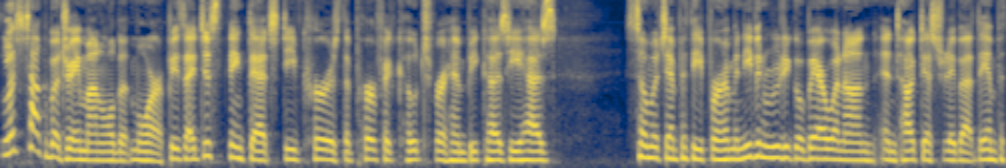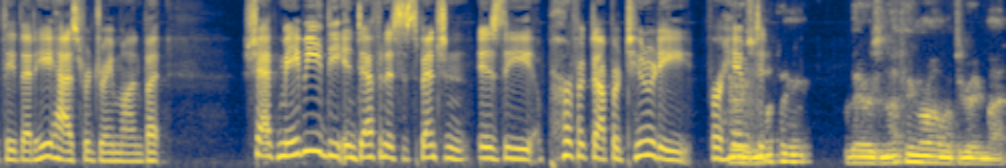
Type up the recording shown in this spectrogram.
let's talk about Draymond a little bit more because I just think that Steve Kerr is the perfect coach for him because he has so much empathy for him. And even Rudy Gobert went on and talked yesterday about the empathy that he has for Draymond. But Shaq, maybe the indefinite suspension is the perfect opportunity for him There's to. nothing, there is nothing wrong with Draymond.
